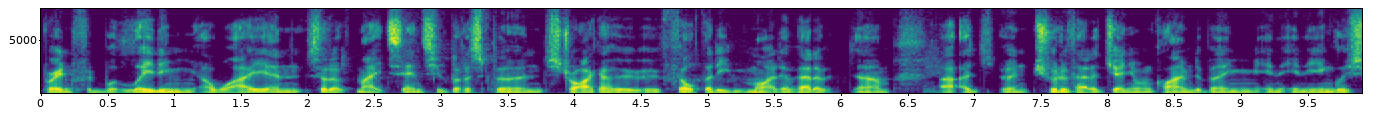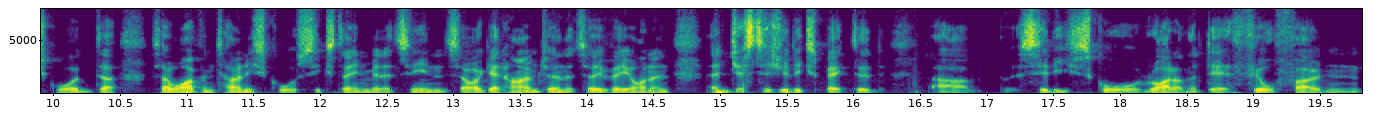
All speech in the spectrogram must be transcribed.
Brentford were leading away and sort of made sense. You've got a spurned striker who, who felt that he might have had a, um, a, and should have had a genuine claim to being in, in the English squad. Uh, so Ivan Toney scores 16 minutes in. So I get home, turn the TV on, and and just as you'd expected, uh, City score right on the death. Phil Foden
